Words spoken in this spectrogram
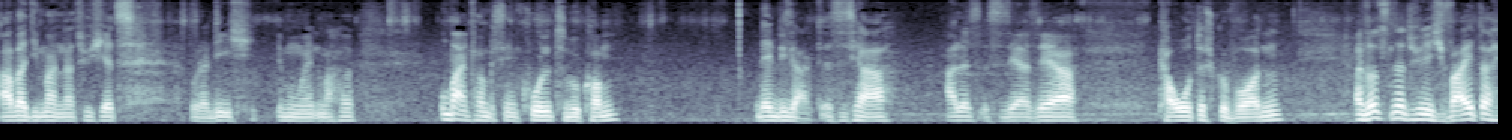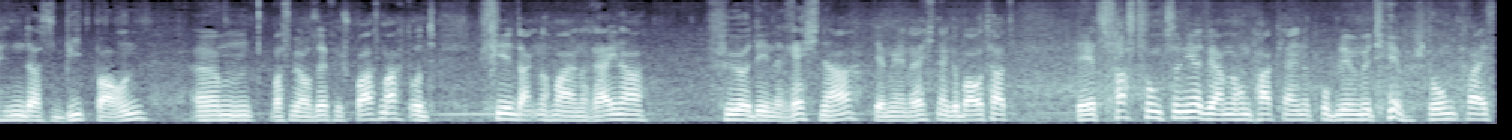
aber die man natürlich jetzt oder die ich im Moment mache, um einfach ein bisschen Kohle zu bekommen. Denn wie gesagt, es ist ja alles ist sehr, sehr chaotisch geworden. Ansonsten natürlich weiterhin das Beat bauen, ähm, was mir auch sehr viel Spaß macht. Und vielen Dank nochmal an Rainer für den Rechner, der mir einen Rechner gebaut hat, der jetzt fast funktioniert. Wir haben noch ein paar kleine Probleme mit dem Stromkreis.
